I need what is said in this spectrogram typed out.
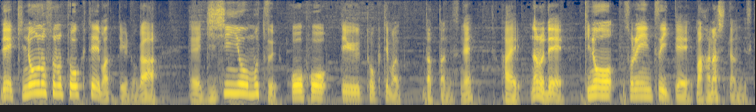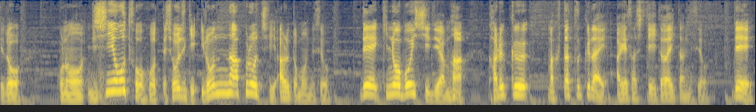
で、昨日のそのトークテーマっていうのが、えー自信を持つ方法っていうトークテーマだったんですね。はい。なので、昨日それについて、まあ、話してたんですけど、この自信を持つ方法って正直いろんなアプローチあると思うんですよ。で、昨日 Voicy ではまあ軽く、まあ、2つくらい挙げさせていただいたんですよ。で、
